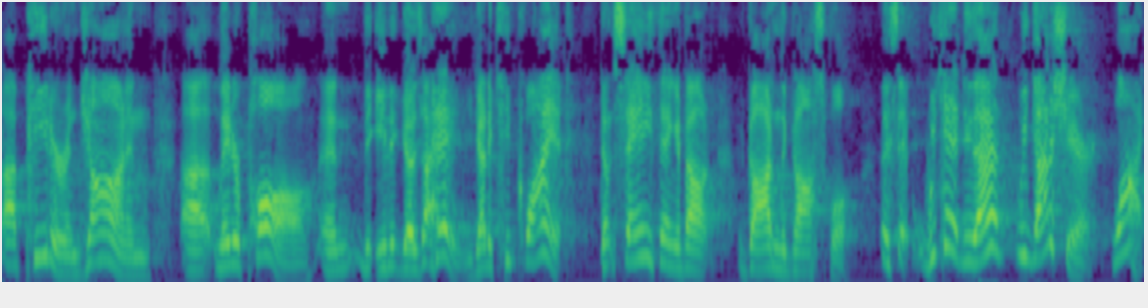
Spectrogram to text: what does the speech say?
uh, Peter and John and uh, later Paul, and the edict goes hey, you got to keep quiet. Don't say anything about God and the gospel. They say, we can't do that. We got to share. Why?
